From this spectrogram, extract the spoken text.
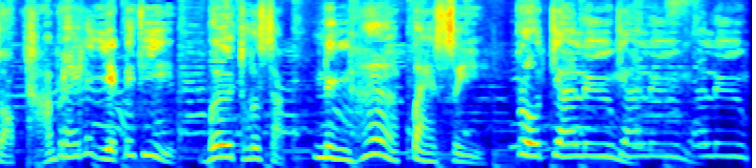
สอบถามรายละเอียดได้ที่เบอร์โทรศัพท์ 1584 โปรดอย่าลืมอย่าลืมอย่าลืม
